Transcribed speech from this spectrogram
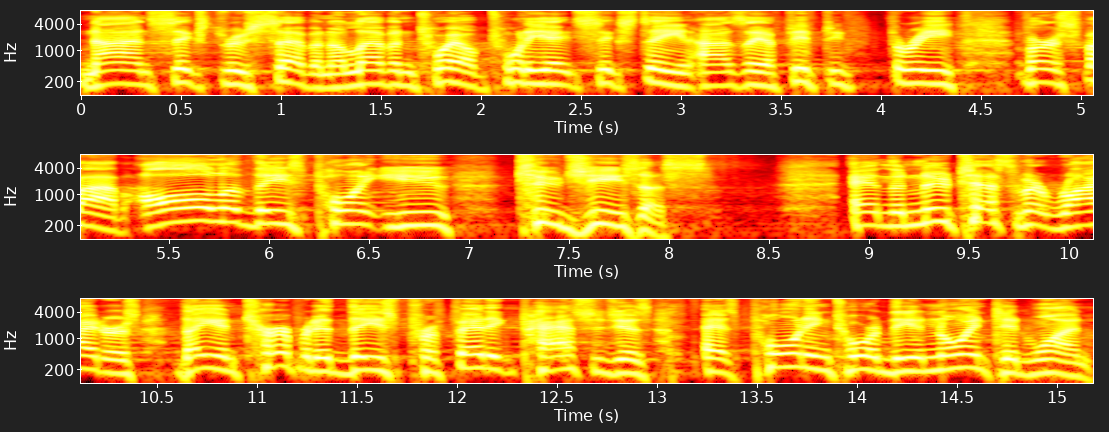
9, 6 through 7, 11, 12, 28, 16, Isaiah 53, verse 5. All all of these point you to Jesus. And the New Testament writers, they interpreted these prophetic passages as pointing toward the anointed one.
